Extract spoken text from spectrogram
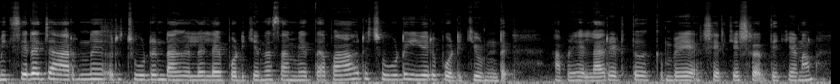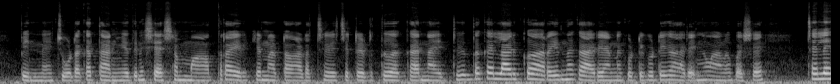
മിക്സിയുടെ ജാറിന് ഒരു ചൂടുണ്ടാകുമല്ലോ അല്ലേ പൊടിക്കുന്ന സമയത്ത്? അപ്പോൾ ആ ഒരു ചൂട് ഈ ഒരു പൊടിക്കുണ്ട്. അപ്പോഴെല്ലാവരും എടുത്ത് വെക്കുമ്പോഴേ ശരിക്കും ശ്രദ്ധിക്കണം. പിന്നെ ചൂടൊക്കെ തണിഞ്ഞതിന് ശേഷം മാത്രമായിരിക്കണം കേട്ടോ അടച്ച് വെച്ചിട്ട് എടുത്ത് വെക്കാനായിട്ട്. ഇതൊക്കെ എല്ലാവർക്കും അറിയുന്ന കാര്യമാണ് കുട്ടി കുട്ടി കാര്യങ്ങളാണ്. പക്ഷേ ചില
